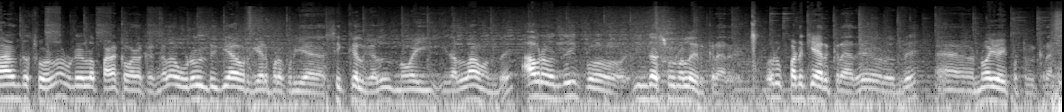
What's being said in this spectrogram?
வாழ்ந்த சூழல் அவருடைய உள்ள பழக்க வழக்கங்கள் உடல் ரீதியாக அவருக்கு ஏற்படக்கூடிய சிக்கல்கள் நோய் இதெல்லாம் வந்து அவர் வந்து இப்போது இந்த சூழ்நிலை இருக்கிறாரு. ஒரு படுக்கையாக இருக்கிறாரு. அவர் வந்து நோய் வாய்ப்பட்டு இருக்கிறாரு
